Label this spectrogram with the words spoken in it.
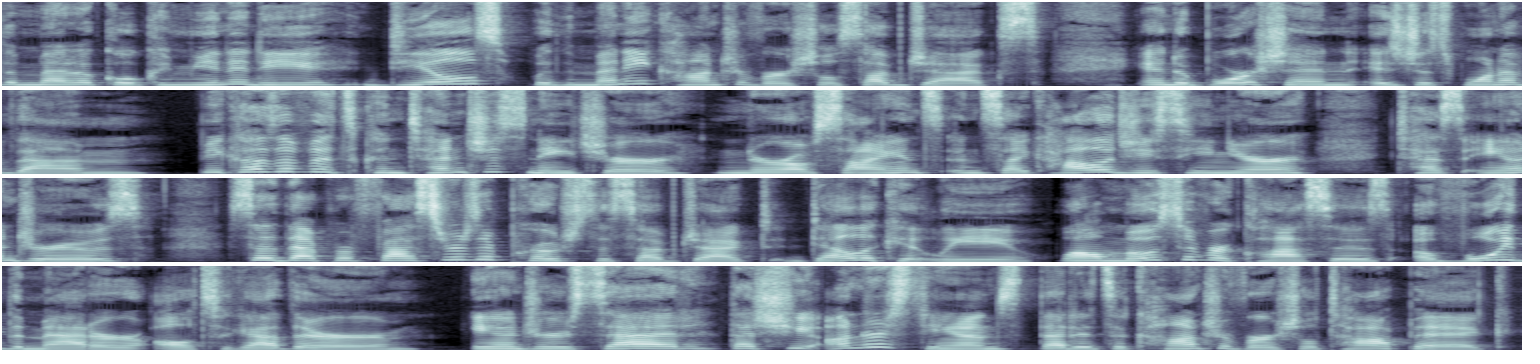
the medical community deals with many controversial subjects, and abortion is just one of them. Because of its contentious nature, neuroscience and psychology senior Tess Andrews said that professors approach the subject delicately, while most of her classes avoid the matter altogether. Andrews said that she understands that it's a controversial topic,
